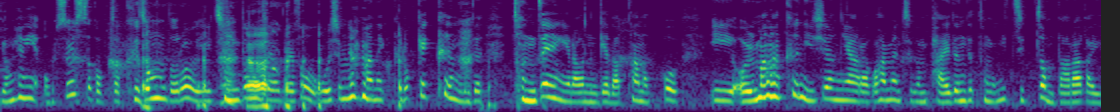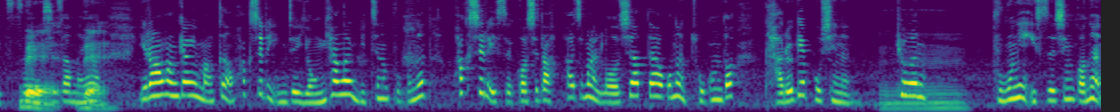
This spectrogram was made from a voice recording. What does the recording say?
영향이 없을 수가 없죠. 그 정도로 이 중동 지역에서 50년 만에 그렇게 큰 이제 전쟁이라는 게 나타났고 이 얼마나 큰 이슈였냐라고 하면 지금 바이든 대통령이 직접 나라가 있으시잖아요. 네, 네. 이러한 환경인 만큼 확실히 이제 영향을 미치는 부분은 확실히 있을 것이다. 하지만 러시아 때하고는 조금 더 다르게 보시는 표현 음, 부분이 있으신 거는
